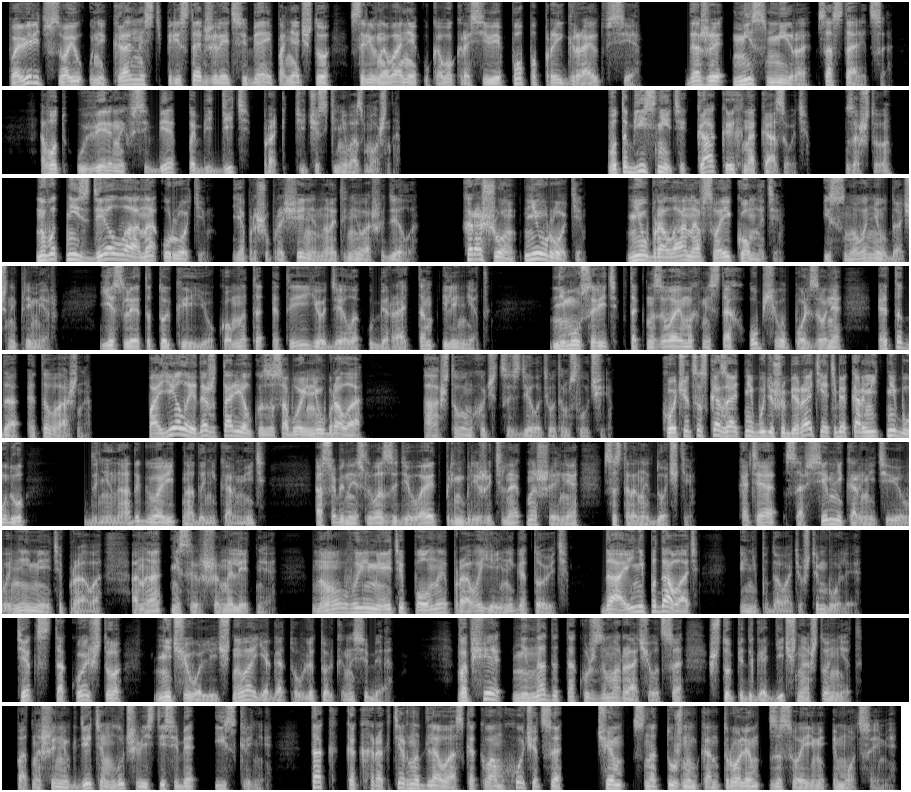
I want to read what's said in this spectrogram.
Поверить в свою уникальность, перестать жалеть себя и понять, что соревнования, у кого красивее попа, проиграют все. Даже мисс мира состарится. А вот уверенных в себе победить практически невозможно. Вот объясните, как их наказывать? За что? Ну вот не сделала она уроки. Я прошу прощения, но это не ваше дело. Хорошо, не уроки. Не убрала она в своей комнате. И снова неудачный пример. Если это только ее комната, это ее дело, убирать там или нет. Не мусорить в так называемых местах общего пользования — это да, это важно. Поела и даже тарелку за собой не убрала. А что вам хочется сделать в этом случае? Хочется сказать, не будешь убирать, я тебя кормить не буду. Да не надо говорить, надо не кормить. Особенно если вас задевает пренебрежительное отношение со стороны дочки. Хотя совсем не кормить ее вы не имеете права, она несовершеннолетняя. Но вы имеете полное право ей не готовить. Да, и не подавать. И не подавать уж тем более. Текст такой, что ничего личного я готовлю только на себя. Вообще, не надо так уж заморачиваться, что педагогично, а что нет. По отношению к детям лучше вести себя искренне, так, как характерно для вас, как вам хочется, чем с натужным контролем за своими эмоциями.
